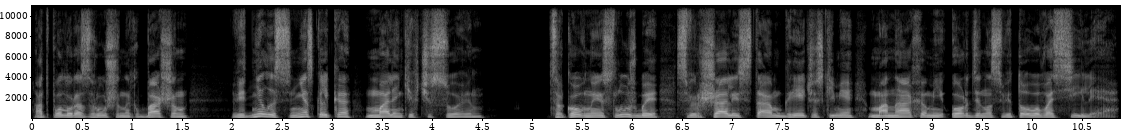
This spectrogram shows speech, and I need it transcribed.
от полуразрушенных башен виднелось несколько маленьких часовен. Церковные службы свершались там греческими монахами ордена святого Василия.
